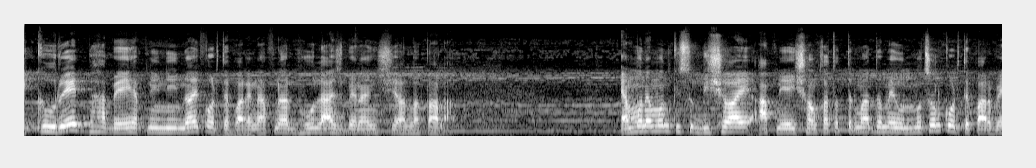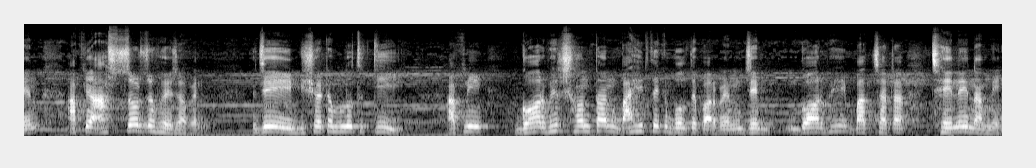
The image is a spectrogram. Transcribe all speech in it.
একুরেটভাবে আপনি নির্ণয় করতে পারেন, আপনার ভুল আসবে না ইনশাআল্লাহ তালা এমন এমন কিছু বিষয় আপনি এই সংখ্যাতত্ত্বের মাধ্যমে উন্মোচন করতে পারবেন, আপনি আশ্চর্য হয়ে যাবেন যে এই বিষয়টা মূলত কি? আপনি গর্ভের সন্তান বাহির থেকে বলতে পারবেন যে গর্ভে বাচ্চাটা ছেলে না মেয়ে।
